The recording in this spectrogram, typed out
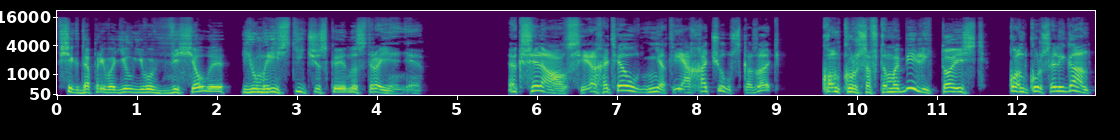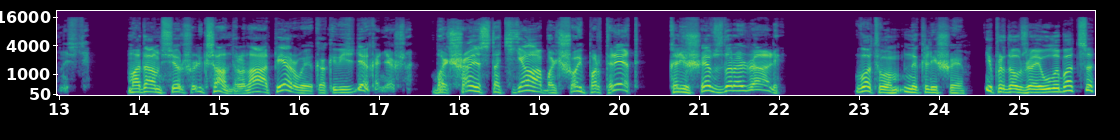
всегда приводил его в веселое, юмористическое настроение. «Экселленс, я хотел... Нет, я хочу сказать, Конкурс автомобилей, то есть конкурс элегантности. Мадам Серж Александровна, а первая, как и везде, конечно. Большая статья, большой портрет. Клише вздорожали. Вот вам на клише. И, продолжая улыбаться,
